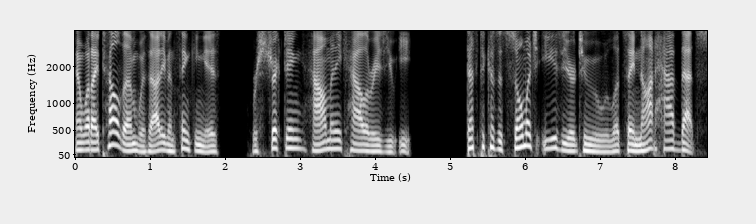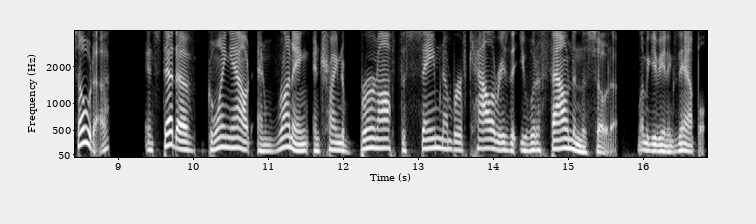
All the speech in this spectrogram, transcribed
And what I tell them without even thinking is restricting how many calories you eat. That's because it's so much easier to, let's say, not have that soda instead of going out and running and trying to burn off the same number of calories that you would have found in the soda. Let me give you an example.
